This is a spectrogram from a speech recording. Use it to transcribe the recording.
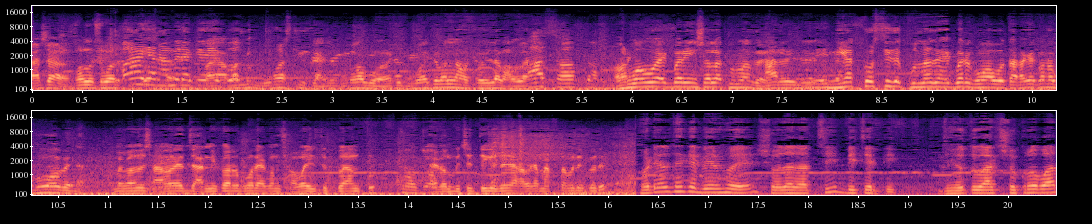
রাশা বলো তোমার ভাই আমার তো ঘুম আসতেছে আমি ঘুমাবো পারলাম শরীরটা ভালো লাগে ঘুমাবো একবার ইনশাল্লাহ খুলনা যায় আর নিয়াত করছি যে খুলনা যায় একবারে ঘুমাবো তার আগে কোনো ঘুম হবে না জার্নি করার পরে এখন সবাই একটু ক্লান্ত এখন বিচের দিকে যাই হালকা নাস্তা পানি করে। হোটেল থেকে বের হয়ে সোজা যাচ্ছি বিচের দিক। যেহেতু আজ শুক্রবার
